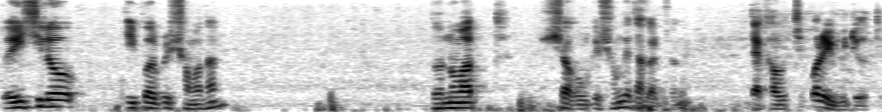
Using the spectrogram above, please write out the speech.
তো এই ছিল এই পর্বের সমাধান। ধন্যবাদ সকলকে সঙ্গে থাকার জন্য। দেখা হচ্ছে পরের ভিডিওতে।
